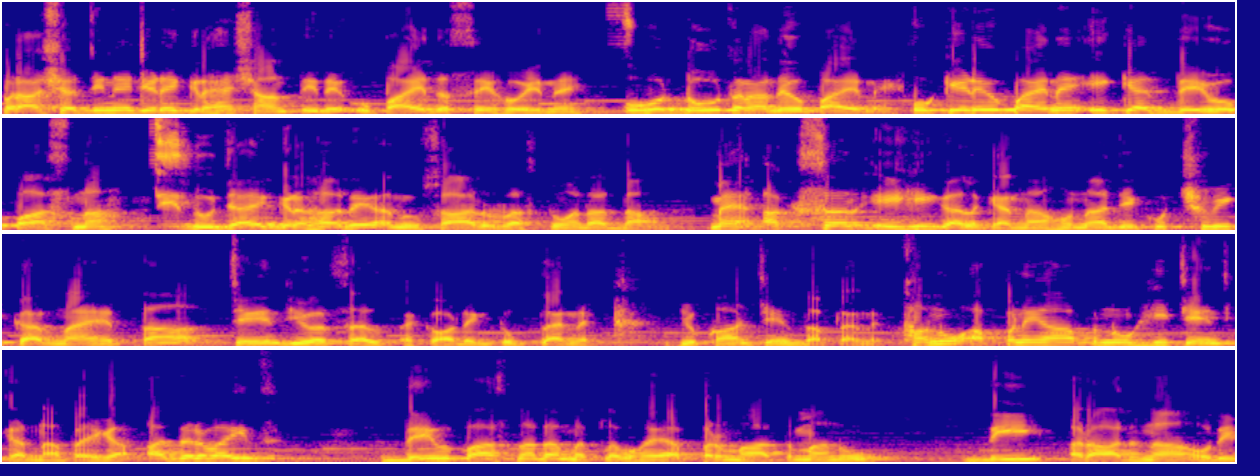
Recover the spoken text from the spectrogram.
ਪਰਾਸ਼ਰ ਜੀ ਨੇ ਜਿਹੜੇ ਗ੍ਰਹਿ ਸ਼ਾਂਤੀ ਦੇ ਉਪਾਏ ਦੱਸੇ ਹੋਏ ਨੇ, ਉਹ ਦੋ ਤਰ੍ਹਾਂ ਦੇ ਉਪਾਏ ਨੇ। ਉਹ ਕਿਹੜੇ ਉਪਾਏ ਨੇ? ਇੱਕ ਹੈ ਦੇਵ ਉਪਾਸਨਾ ਤੇ ਦੂਜਾ ਹੈ ਗ੍ਰਹ ਦੇ ਅਨੁਸਾਰ ਵਸਤੂਆਂ ਦਾ ਦਾਨ। ਮੈਂ ਅਕਸਰ ਇਹੀ ਗੱਲ ਕਹਿਣਾ ਹੁੰਦਾ ਜੇ ਕੁਝ ਵੀ ਕਰਨਾ ਹੈ ਤਾਂ change yourself according to planet you can't change the planet ਤੁਹਾਨੂੰ ਆਪਣੇ ਆਪ ਨੂੰ ਹੀ ਚੇਂਜ ਕਰਨਾ ਪਏਗਾ। ਅਦਰਵਾਈਜ਼ ਦੇਵ ਉਪਾਸਨਾ ਦਾ ਮਤਲਬ ਹੋਇਆ ਪਰਮਾਤਮਾ ਨੂੰ ਦੀ ਆਰਾਧਨਾ ਉਹਦੀ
